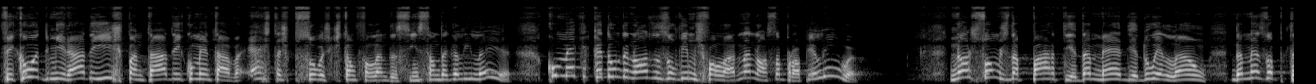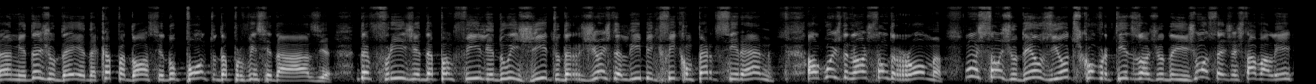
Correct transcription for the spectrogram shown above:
ficou admirada e espantada e comentava: Estas pessoas que estão falando assim são da Galileia. Como é que cada um de nós os ouvimos falar na nossa própria língua? Nós somos da Pártia, da Média, do Elão, da Mesopotâmia, da Judeia, da Capadócia, do ponto da província da Ásia, da Frígia, da Panfilha, do Egito, das regiões da Líbia que ficam perto de Sirene. Alguns de nós são de Roma, uns são judeus e outros convertidos ao judaísmo. Ou seja, estava ali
